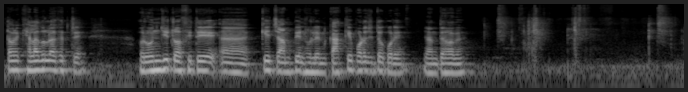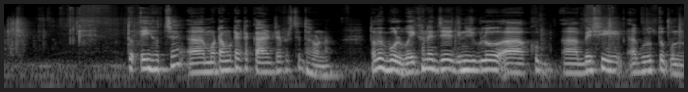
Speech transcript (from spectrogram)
তারপরে খেলাধুলার ক্ষেত্রে রঞ্জি ট্রফিতে কে চ্যাম্পিয়ন হলেন, কাকে পরাজিত করে জানতে হবে। তো এই হচ্ছে মোটামুটি একটা কারেন্ট অ্যাফেয়ার্সের ধারণা। তবে বলব, এখানে যে জিনিসগুলো খুব বেশি গুরুত্বপূর্ণ,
